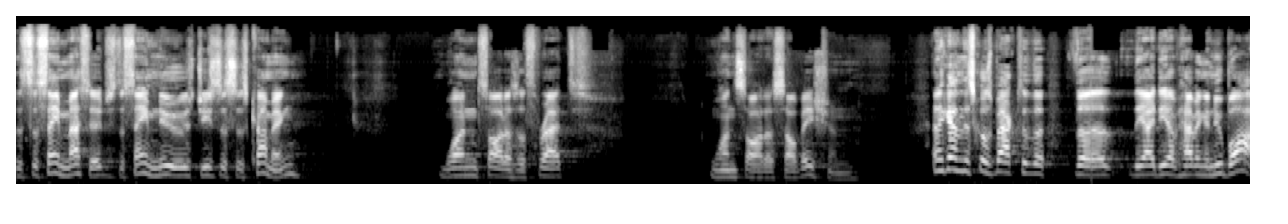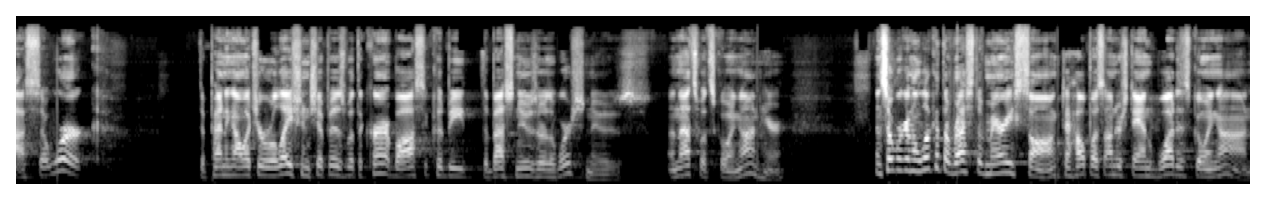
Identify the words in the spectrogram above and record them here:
It's the same message, the same news Jesus is coming. One saw it as a threat, one sought as salvation. And again, this goes back to the, the, the idea of having a new boss at work. Depending on what your relationship is with the current boss, it could be the best news or the worst news. And that's what's going on here. And so we're going to look at the rest of Mary's song to help us understand what is going on.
